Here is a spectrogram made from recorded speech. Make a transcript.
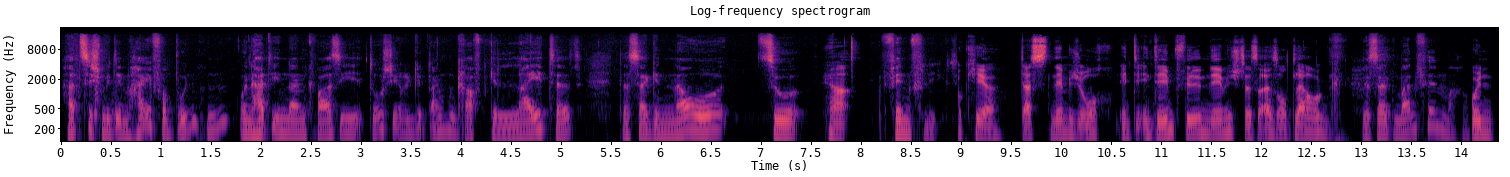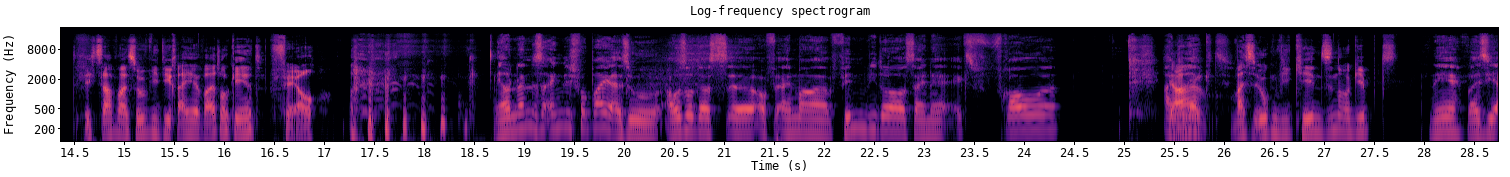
hat sich mit dem Hai verbunden und hat ihn dann quasi durch ihre Gedankenkraft geleitet, dass er genau zu Ja, Finn fliegt. okay. Das nehme ich auch. In, in dem Film nehme ich das als Erklärung. Wir sollten mal einen Film machen. Und ich sag mal, so wie die Reihe weitergeht, fair. Ja, und dann ist eigentlich vorbei. Also, außer dass äh, auf einmal Finn wieder seine Ex-Frau Ja, anleckt. was irgendwie keinen Sinn ergibt. Nee, weil sie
